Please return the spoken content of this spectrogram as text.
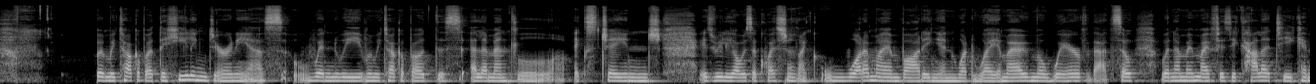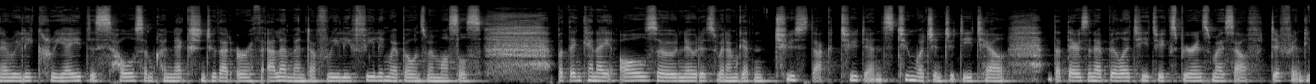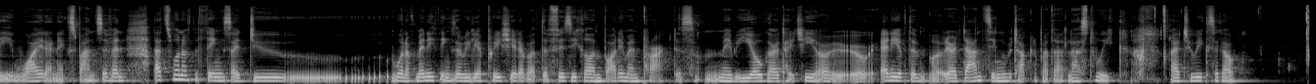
when we talk about the healing journey as when we when we talk about this elemental exchange it's really always a question like what am i embodying in what way? Am i aware of that? So when i'm in my physicality can i really create this wholesome connection to that earth element of really feeling my bones my muscles? But then can i also notice when i'm getting too stuck too dense too much into detail that there's an ability to experience myself differently wide and expansive? And that's one of the things i do one of many things I really appreciate about the physical embodiment practice, maybe yoga, tai chi, or, or any of them, or dancing. We were talking about that last week, uh, two weeks ago.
